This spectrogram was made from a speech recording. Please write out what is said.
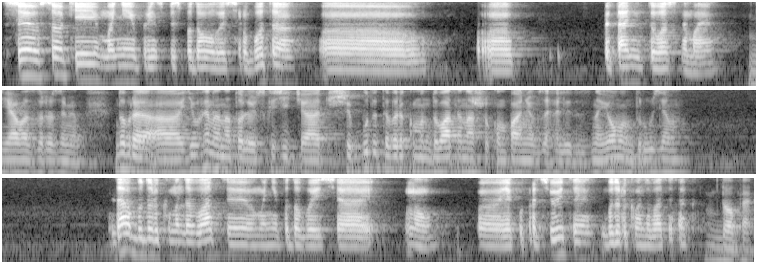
Все, все окей. Мені, в принципі, сподобалась робота. Е, е, питань до вас немає. Я вас зрозумів. Добре, Євген Анатолійович, скажіть, а чи будете ви рекомендувати нашу компанію взагалі знайомим, друзям? Да, буду рекомендувати. Мені подобається, ну, е, як ви працюєте. Буду рекомендувати так. Добре.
